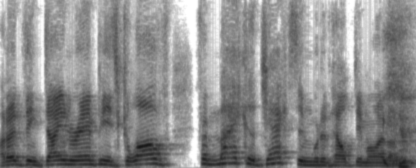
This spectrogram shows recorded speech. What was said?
I don't think Dane Rampe's glove from Michael Jackson would have helped him either.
